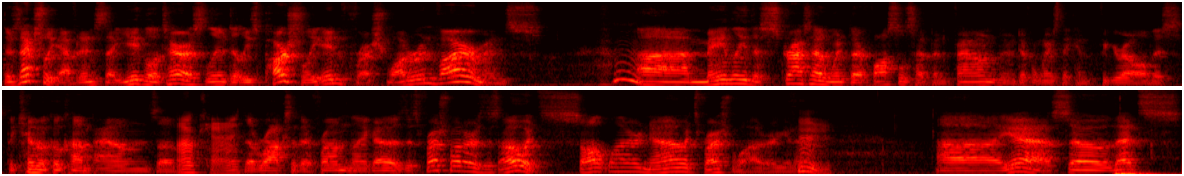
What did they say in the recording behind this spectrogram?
there's actually evidence that Jaekelopterus lived at least partially in freshwater environments. Uh, mainly the strata in which their fossils have been found. There are different ways they can figure out all this, the chemical compounds of Okay. the rocks that they're from. Like, oh, is this freshwater? Is this, oh, it's saltwater? No, it's freshwater, you know? Uh, yeah, so that's,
